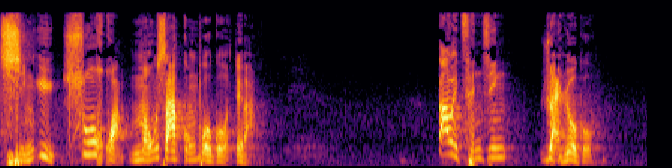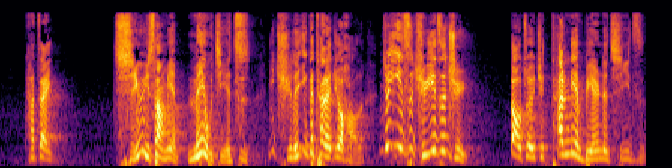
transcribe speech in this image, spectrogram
情欲、说谎、谋杀攻破过，对吧？大卫曾经软弱过，他在情欲上面没有节制。你娶了一个太太就好了，你就一直娶，一直娶，到最后去贪恋别人的妻子。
